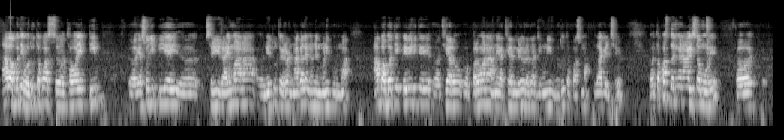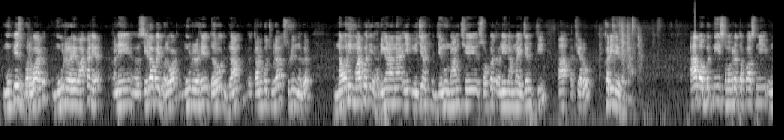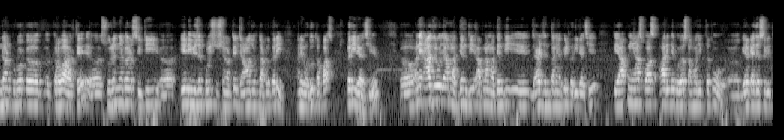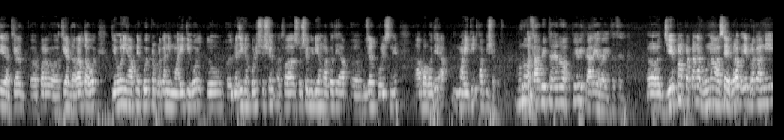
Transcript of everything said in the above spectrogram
આ બાબતે વધુ તપાસ થવા એક ટીમ એસઓજી પીઆઈ શ્રી રાયમાના નેતૃત્વ હેઠળ નાગાલેન્ડ અને મણિપુરમાં આ બાબતે કેવી રીતે હથિયારો પરવાના અને હથિયાર મેળવેલા હતા જેની વધુ તપાસમાં લાગેલ છે. તપાસ દરમિયાન આ ઇસમોએ મુકેશ ભરવાડ, મૂળ રહે વાંકાનેર અને શેલાભાઈ ભરવાડ, મૂળ રહે દરોદ ગામ, તાલુકો ચુડા, સુરેન્દ્રનગર. નવની મારફતે હરિયાણાના એક એજન્ટ, જેનું નામ છે શોકત અલી નામના એજન્ટથી આ હથિયારો ખરીદેલ હતા આ બાબતની સમગ્ર તપાસની ઊંડાણપૂર્વક કરવા અર્થે Surendranagar city A division police station અર્થે જાણવાજોગ દાખલ કરી અને વધુ તપાસ કરી રહ્યા છીએ. અને આજ રોજ આ માધ્યમથી, આપના માધ્યમથી જાહેર જનતાને અપીલ કરી રહ્યા છીએ કે આપની આસપાસ આ રીતે કોઈ અસામાજિક તત્વો ગેરકાયદેસર રીતે હથિયાર પર હથિયાર ધરાવતા હોય તેઓની આપને કોઈ પણ પ્રકારની માહિતી હોય, તો નજીકના પોલીસ સ્ટેશન અથવા સોશિયલ મીડિયા મારફતે આપ ગુજરાત પોલીસને આ બાબતે માહિતી આપી શકો છો. ગુનો સાબિત થશે તો કેવી કાર્યવાહી થશે? જે પણ પ્રકારના ગુના હશે, બરાબર, એ પ્રકારની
